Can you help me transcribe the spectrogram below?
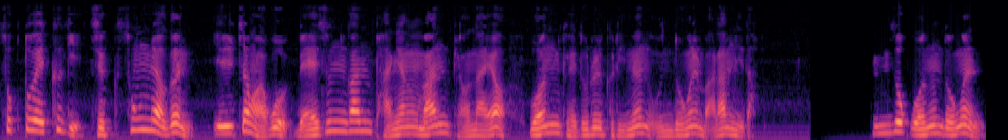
속도의 크기, 즉 속력은 일정하고 매 순간 방향만 변하여 원 궤도를 그리는 운동을 말합니다. 등속 원운동은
